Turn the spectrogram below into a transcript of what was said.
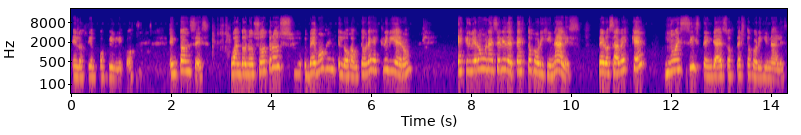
en los tiempos bíblicos. Entonces, cuando nosotros vemos los autores escribieron, escribieron una serie de textos originales, pero ¿sabes qué? No existen ya esos textos originales,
